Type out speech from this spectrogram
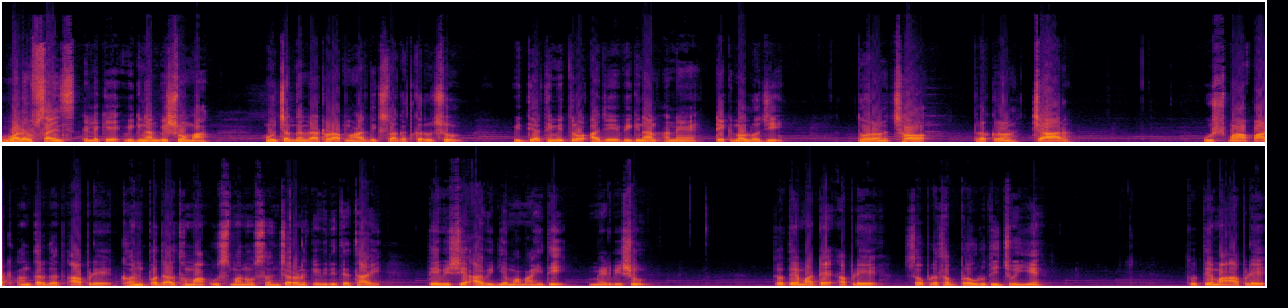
વર્લ્ડ ઓફ સાયન્સ એટલે કે વિજ્ઞાન વિશ્વમાં હું ચંદન રાઠોડ આપનું હાર્દિક સ્વાગત કરું છું. વિદ્યાર્થી મિત્રો, આજે વિજ્ઞાન અને ટેકનોલોજી ધોરણ છ, પ્રકરણ ચાર ઉષ્મા પાઠ અંતર્ગત આપણે ઘન પદાર્થોમાં ઉષ્માનું સંચરણ કેવી રીતે થાય તે વિશે આ વિડીયોમાં માહિતી મેળવીશું. તો તે માટે આપણે સૌપ્રથમ પ્રવૃત્તિ જોઈએ. તો તેમાં આપણે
